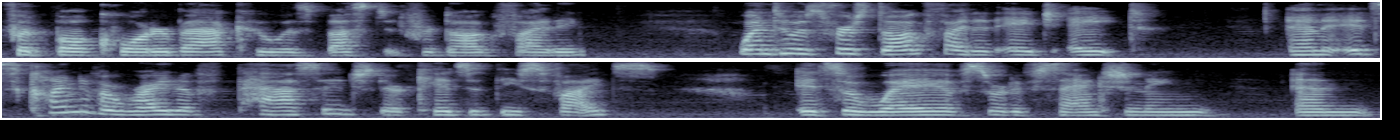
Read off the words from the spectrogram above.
football quarterback who was busted for dogfighting. Went to his first dogfight at age eight. And it's kind of a rite of passage. There are kids at these fights. It's a way of sort of sanctioning and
